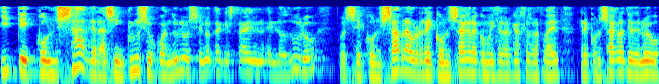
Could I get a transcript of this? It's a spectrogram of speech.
y te consagras incluso cuando uno se nota que está en, lo duro, pues se consagra o reconsagra, como dice el arcángel Rafael, reconságrate de nuevo,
